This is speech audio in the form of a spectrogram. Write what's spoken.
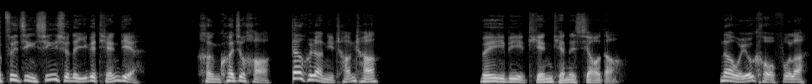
我最近新学的一个甜点，很快就好，待会让你尝尝。”baby 甜甜的笑道。“那我有口福了。”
